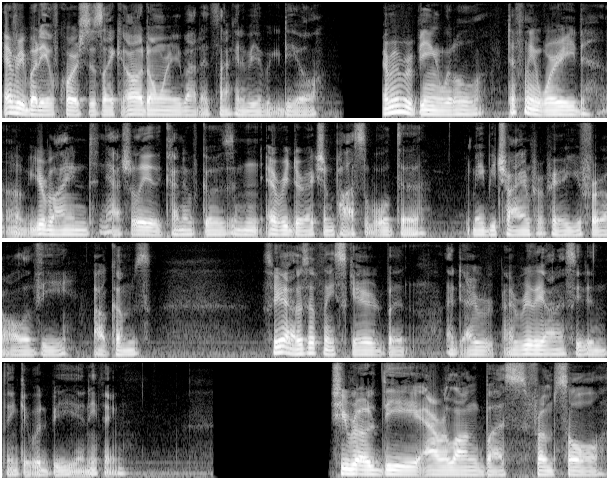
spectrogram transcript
Everybody, of course, is like, oh, don't worry about it. It's not going to be a big deal. I remember being a little, definitely worried. Um, your mind naturally kind of goes in every direction possible to maybe try and prepare you for all of the outcomes. So yeah, I was definitely scared, but I, I, I really honestly didn't think it would be anything. She rode the hour long bus from Seoul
